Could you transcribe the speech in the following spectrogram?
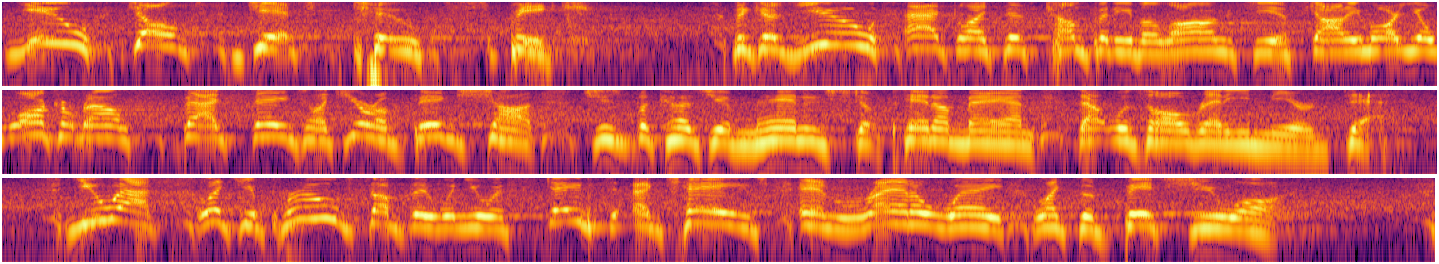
You don't get to speak. Because you act like this company belongs to you, Scotty Moore. You walk around backstage like you're a big shot just because you managed to pin a man that was already near death. You act like you proved something when you escaped a cage and ran away like the bitch you are.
